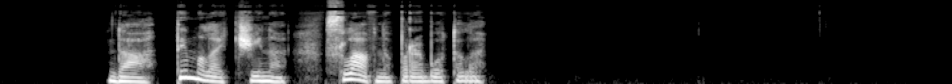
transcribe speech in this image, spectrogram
Да, ты молодчина, славно поработала.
